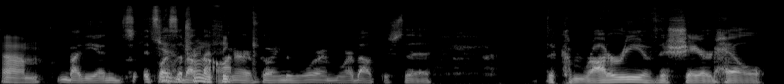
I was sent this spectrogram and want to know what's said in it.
Um, By the end, it's Yeah, less I'm about the to think- honor of going to war and more about just the the camaraderie of the shared hell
